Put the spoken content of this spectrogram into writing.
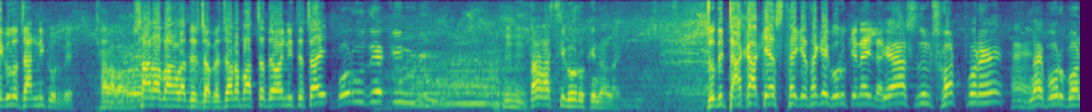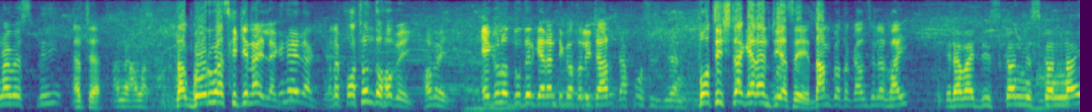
এগুলো জার্নি করবে? সারা বাংলা সারা বাংলাদেশ যাবে। যারা বাচ্চা দেওয়া নিতে চায়? গরু যে কিনবি তার আজকে গরু কেনা লাগবে। যদি টাকা ক্যাশ থেকে থাকে গরু কেনাই লাগে গ্যাস যদি শর্ট পরে। না বড় গনা বেসবি আচ্ছা। তা গরু আজকে কেনাই লাগবে? কেনাই লাগবে। মানে পছন্দ হবেই। হবেই। এগুলো দুধের গ্যারান্টি কত লিটার? এটা পঁচিশ গ্রাম পঁচিশটা গ্যারান্টি আছে। দাম কত কাউন্সিলর ভাই? এটা ভাই ডিসকাউন্ট মিসকাউন্ট নাই।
